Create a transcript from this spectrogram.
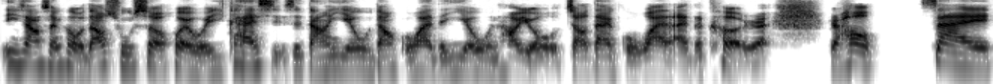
印象深刻，我到出社会，我一开始是当业务，当国外的业务，然后有招待国外来的客人，然后。在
